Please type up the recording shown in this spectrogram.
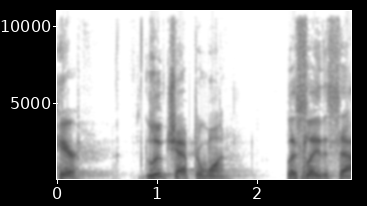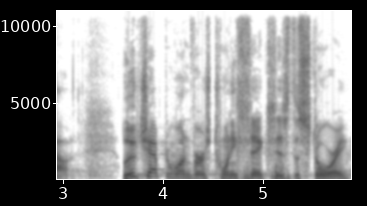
Here, Luke chapter 1. Let's lay this out. Luke chapter 1, verse 26 is the story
